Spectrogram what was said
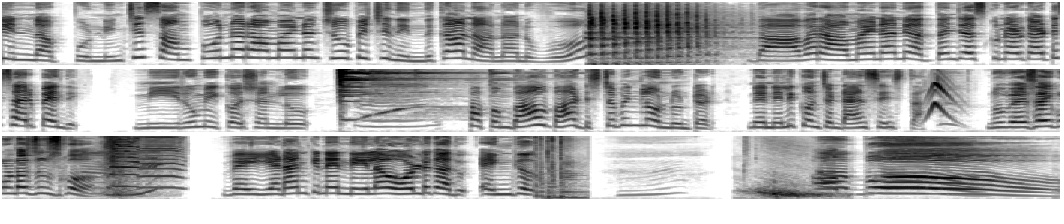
చిన్నప్పటి నుంచి సంపూర్ణ రామాయణం చూపించింది ఇందుకా నాన్న నువ్వు? బావ రామాయణాన్ని అర్థం చేసుకున్నాడు కాబట్టి సరిపోయింది. మీరు మీ క్వశ్చన్లు. పాపం బావ బాగా డిస్టర్బింగ్లో ఉండుంటాడు. నేను వెళ్ళి కొంచెం డాన్స్ చేయిస్తా. నువ్వు వేసేయకుండా చూసుకో. వెయ్యడానికి నేను నీలా ఓల్డ్ కాదు యంగ్. Abou!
